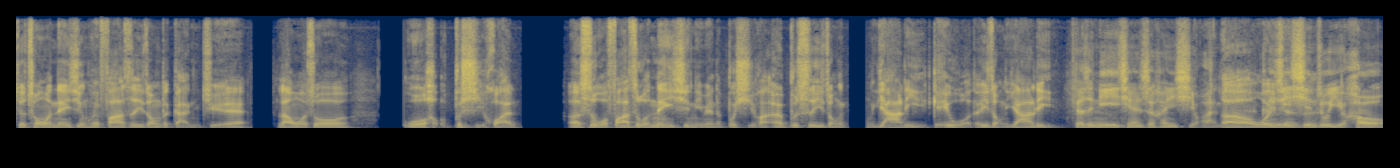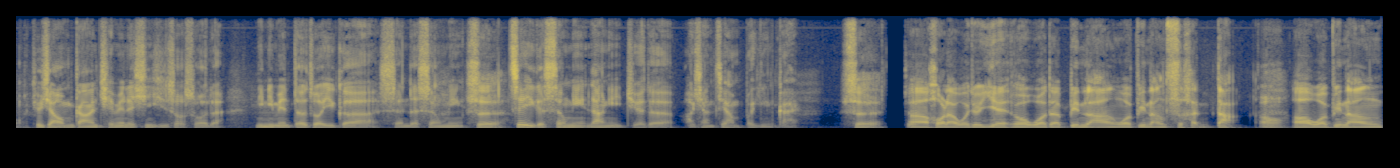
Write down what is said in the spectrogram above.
就从我内心会发生一种的感觉，让我说我不喜欢。而是我发自我内心里面的不喜欢，而不是一种压力给我的一种压力。但是你以前是很喜欢的啊，我你信主以后，就像我们刚刚前面的信息所说的，你里面得着一个神的生命，是这个生命让你觉得好像这样不应该。是啊，后来我就烟，我的槟榔，我槟榔吃很大哦哦，我槟榔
